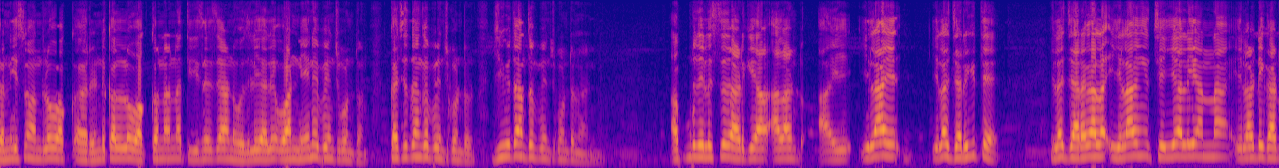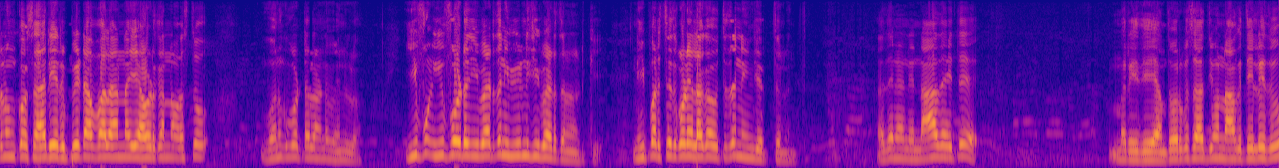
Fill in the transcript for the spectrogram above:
కనీసం అందులో ఒక్క రెండు కళ్ళలో ఒక్కనన్నా తీసేసి వాడిని వదిలేయాలి. వాడిని నేనే పెంచుకుంటాను. ఖచ్చితంగా పెంచుకుంటాను. జీవితాంతం పెంచుకుంటానండి అప్పుడు తెలుస్తుంది ఆడికి అలాంటి ఇలా ఇలా జరిగితే ఇలా జరగాల ఇలా చెయ్యాలి అన్న ఇలాంటి ఘటన ఇంకోసారి రిపీట్ అవ్వాలన్న ఎవరికన్నా వస్తూ వణుకు పుట్టాలండి వెనులో ఈ ఫో ఈ ఫోటో చూపెడతాను వీడిని చూపెడతాను వాడికి. నీ పరిస్థితి కూడా ఇలాగ అవుతుందని నేను చెప్తాను అంతే. అదేనండి నాదైతే మరి ఇది ఎంతవరకు సాధ్యమో నాకు తెలీదు.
